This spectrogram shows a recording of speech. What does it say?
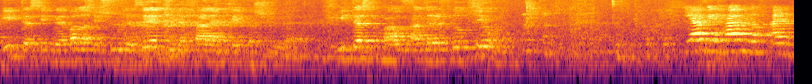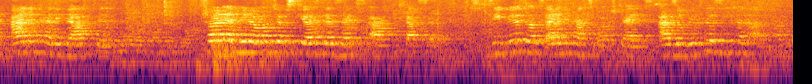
gibt es in der Wallasche Schule sehr viele talentierte Schüler. Gibt es auch andere Produktionen? Ja, wir haben noch ein, eine Kandidatin. Claudia Mila-Wojciechowski aus der 6a-Klasse. Sie wird uns einen Tanz vorstellen. Also bitte, Sie können anfangen.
